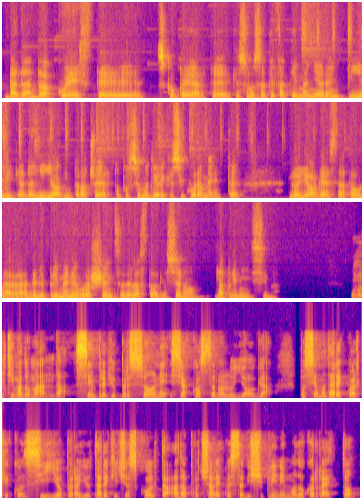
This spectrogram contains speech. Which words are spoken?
badando a queste scoperte che sono state fatte in maniera empirica dagli yogin, però certo possiamo dire che sicuramente lo yoga è stata una delle prime neuroscienze della storia, se non la primissima. Un'ultima domanda. Sempre più persone si accostano allo yoga. Possiamo dare qualche consiglio per aiutare chi ci ascolta ad approcciare questa disciplina in modo corretto?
